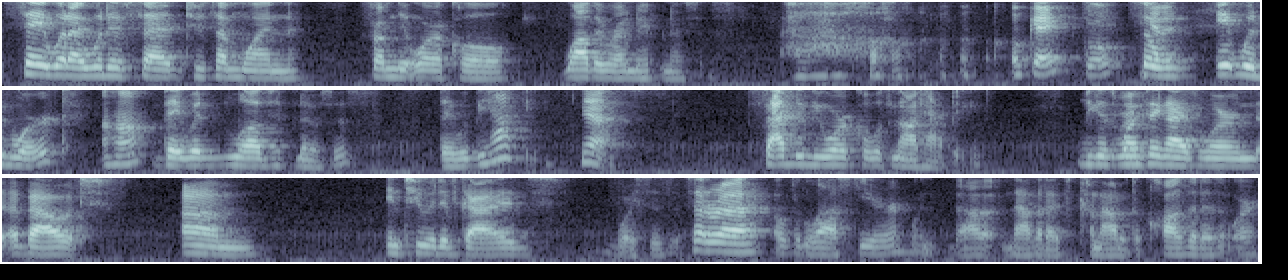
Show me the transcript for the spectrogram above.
say what I would have said to someone from the oracle while they were under hypnosis. okay. Cool. So it would work. Uh huh. They would love hypnosis. They would be happy. Yeah. sadly the oracle was not happy because one thing i've learned about um, intuitive guides voices etc over the last year when, now, now that i've come out of the closet as it were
